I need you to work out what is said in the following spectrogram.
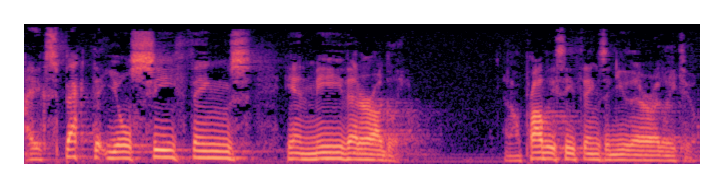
I expect that you'll see things in me that are ugly. And I'll probably see things in you that are ugly too.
